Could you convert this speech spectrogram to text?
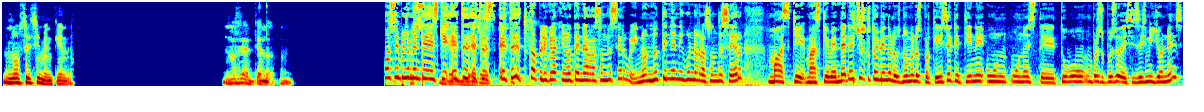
No sé si me entienden. No si entiendo. ¿no? No, simplemente Pues, es que sí, este, este, es, este- esta es una película que no tenía razón de ser, güey. No, no tenía ninguna razón de ser más que, más que vender. De hecho, es que estoy viendo los números porque dice que tiene un, un este, tuvo un presupuesto de 16 millones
